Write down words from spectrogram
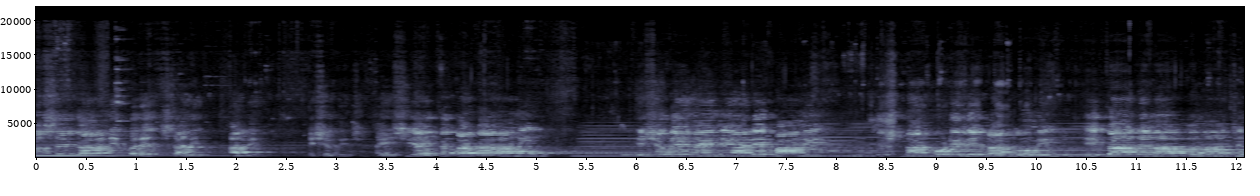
असे गाराने बरेच कानी आले. यशोदेचे ऐशी ऐकता गाराने यशोदे नैने आले पाणी. कृष्णा कोडीले कोणी एका जनार्दनाचे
